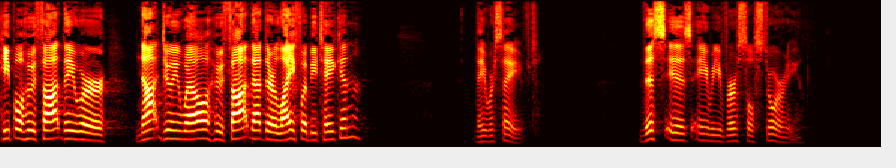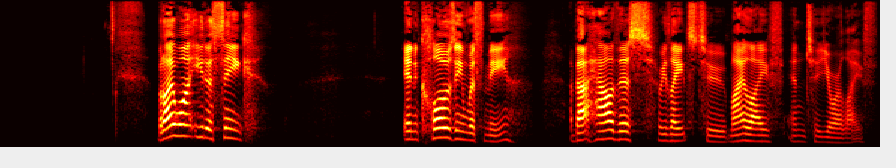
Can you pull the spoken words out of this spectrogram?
People who thought they were not doing well, who thought that their life would be taken, they were saved. This is a reversal story. But I want you to think in closing with me about how this relates to my life and to your life.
